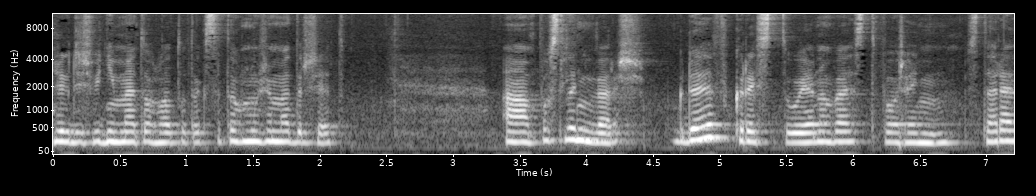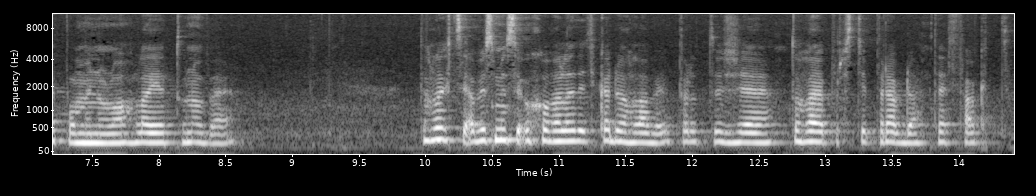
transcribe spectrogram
že když vidíme tohleto, tak se toho můžeme držet. A poslední verš. Kdo je v Kristu, je nové stvoření. Staré pominulo, hle je tu nové. Tohle chci, aby jsme si uchovali teďka do hlavy, protože tohle je prostě pravda, to je fakt.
